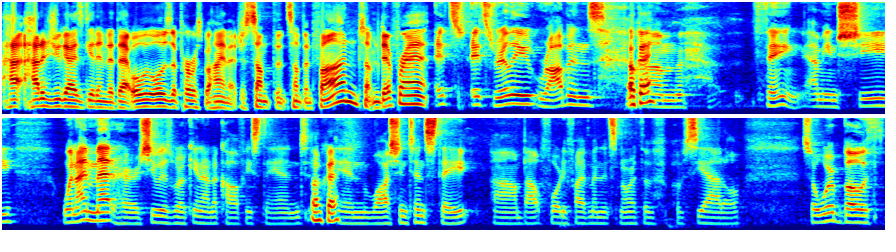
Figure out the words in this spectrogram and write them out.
how, how did you guys get into that? What, what was the purpose behind that? Just something, something fun, something different. It's it's really Robin's Okay. um, thing. I mean, she when I met her, she was working at a coffee stand Okay. in Washington State, uh, about 45 minutes north of, of Seattle. So we're both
